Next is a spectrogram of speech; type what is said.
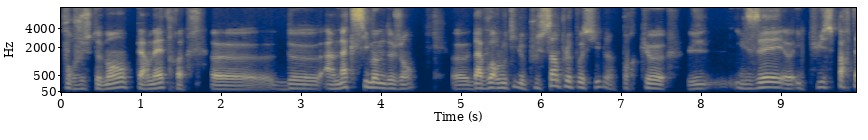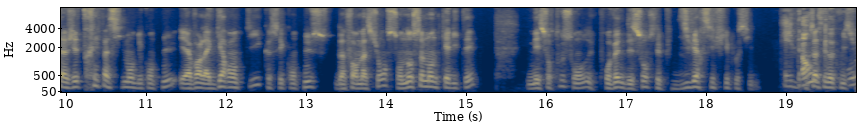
pour justement permettre à un maximum de gens euh, d'avoir l'outil le plus simple possible pour euh, ils puissent partager très facilement du contenu et avoir la garantie que ces contenus d'information sont non seulement de qualité, mais surtout sont, proviennent des sources les plus diversifiées possibles. Et donc, ça, c'est notre mission.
